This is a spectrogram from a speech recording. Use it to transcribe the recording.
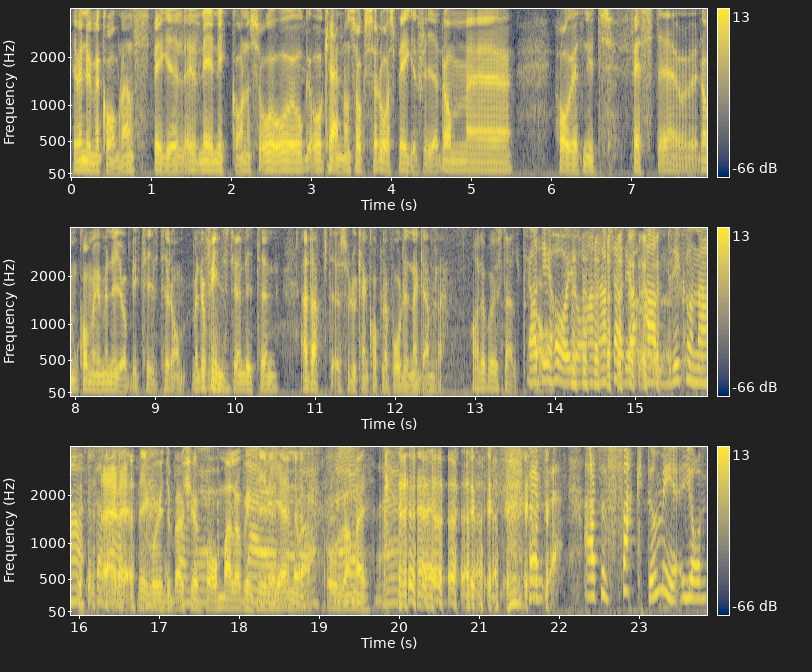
Även nu med kamerans spegel, Nikons och, och, och Canons också då spegelfria. De eh, har ju ett nytt fäste. De kommer ju med nya objektiv till dem. Men då finns det ju en liten adapter så du kan koppla på dina gamla. Ja, det var ju snällt. Ja, det har jag. Annars hade jag aldrig kunnat haft den Nej, nej, det går ju inte bara att De köpa om alla objektiv Nej, igen. nej, Va? nej, Oroa mig. nej. Fast, alltså faktum är, jag,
